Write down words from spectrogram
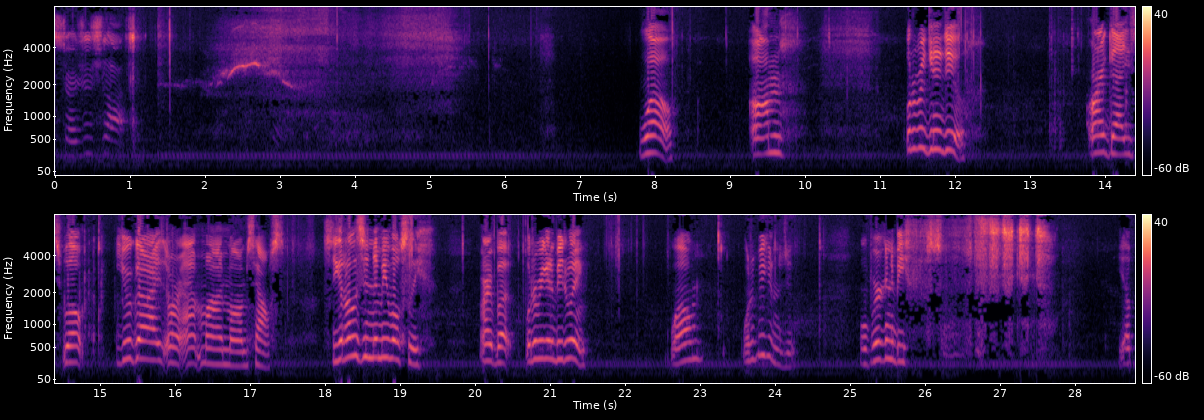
Mr. Jooshalot. Well, um, what are we gonna do? Alright, guys, well, you guys are at my mom's house. So you gotta listen to me mostly. Alright, but what are we gonna be doing? Well, what are we gonna do? Well, we're gonna be. Yep,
